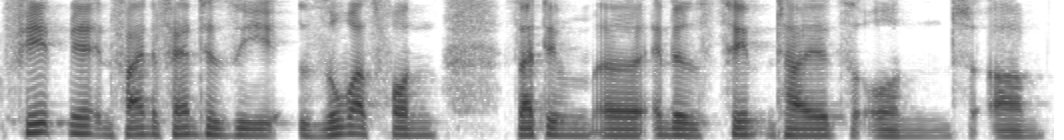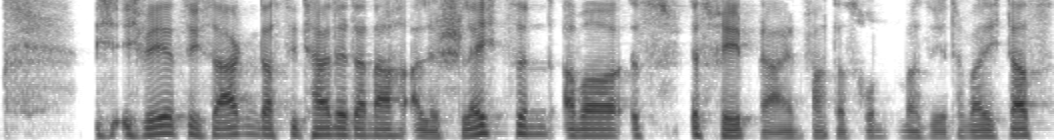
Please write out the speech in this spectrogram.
fehlt mir in Final Fantasy sowas von seit dem äh, Ende des zehnten Teils und ähm, ich, ich will jetzt nicht sagen, dass die Teile danach alle schlecht sind, aber es, es fehlt mir einfach das Rundenbasierte, weil ich das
